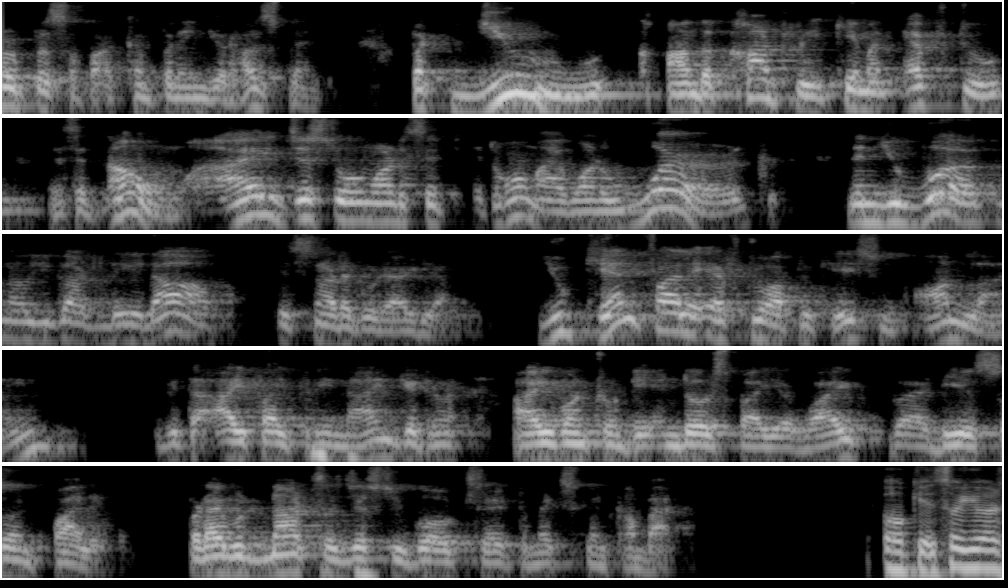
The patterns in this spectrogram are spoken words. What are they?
purpose of accompanying your husband. But you, on the contrary, came on F2 and said, No, I just don't want to sit at home. I want to work then you work, now you got laid off, it's not a good idea. You can file a F2 application online with the I-539, get an I-120 endorsed by your wife, uh, DSO, and file it. But I would not suggest you go outside to Mexico and come back. Okay, so you're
